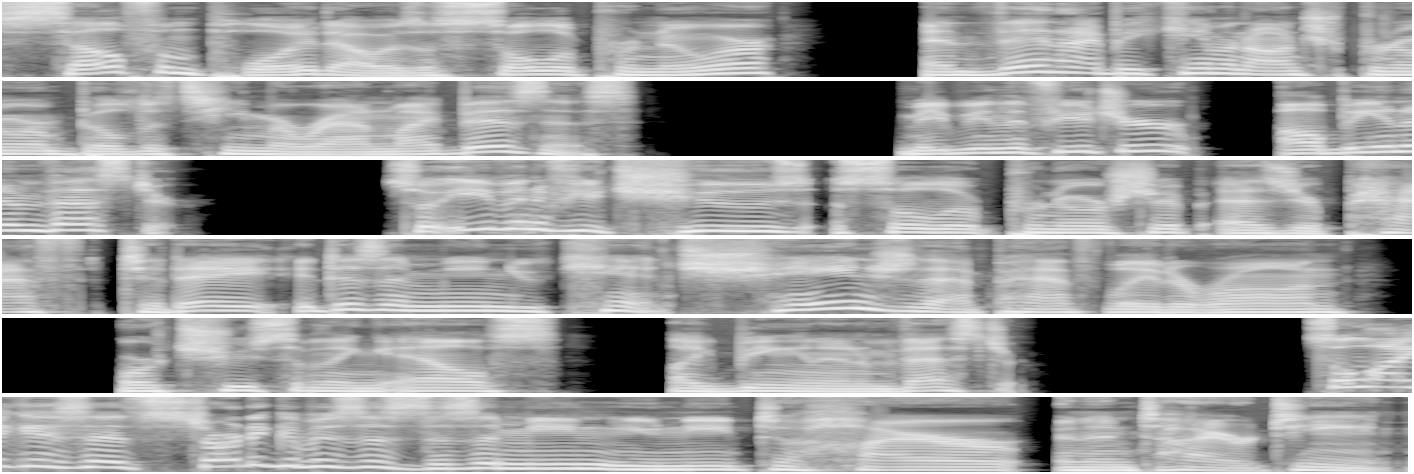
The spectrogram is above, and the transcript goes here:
self employed, I was a solopreneur, and then I became an entrepreneur and built a team around my business. Maybe in the future, I'll be an investor. So even if you choose solopreneurship as your path today, it doesn't mean you can't change that path later on or choose something else like being an investor. So, like I said, starting a business doesn't mean you need to hire an entire team.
